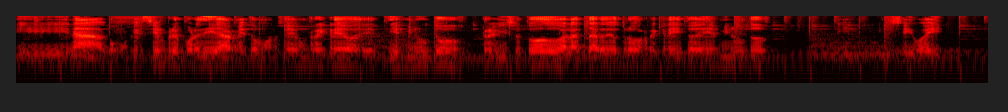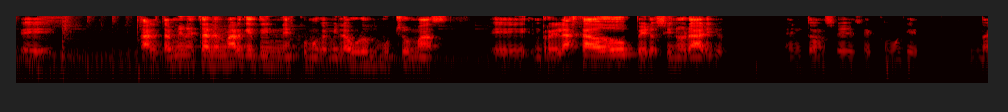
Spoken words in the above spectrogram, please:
Y nada, como que siempre por día me tomo, no sé, un recreo de 10 minutos, reviso todo, a la tarde otro recreito de 10 minutos y, sigo ahí. Eh, al también estar en marketing es como que mi laburo es mucho más eh, relajado, pero sin horario. Entonces es como que no,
